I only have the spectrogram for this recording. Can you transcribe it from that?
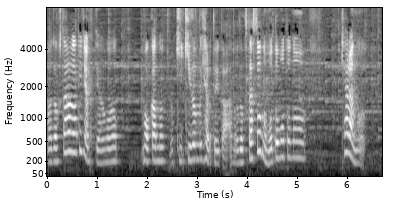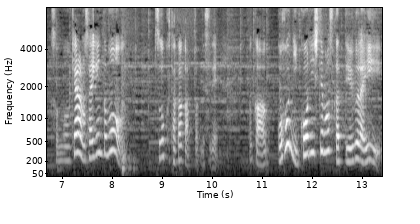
ー、まあ、ドクターだけじゃなくてあの他の既存のキャラというかあのドクターストーンのもともとのキャラのそのキャラの再現度もすごく高かったんですね。なんかご本人降臨してますかっていうぐらい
